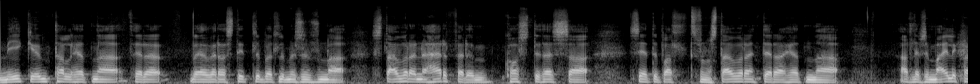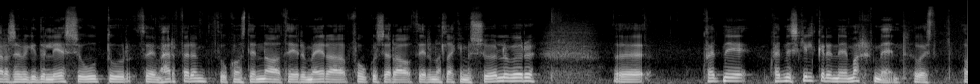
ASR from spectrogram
mikið umtala hérna þegar við erum verið að stilla upp öllum þessum svona stafrænu herrferðum, kosti þess að setja upp allt svona stafrænt er að hérna allir sem mælikvara sem við getum lesið út úr þeim herrferðum. Þú komst inn á að þeir eru meira fókusir á, þeir eru náttúrulega ekki með söluvöru. Uh, hvernig, hvernig skilgrinniði markmiðin? Þú veist, þá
